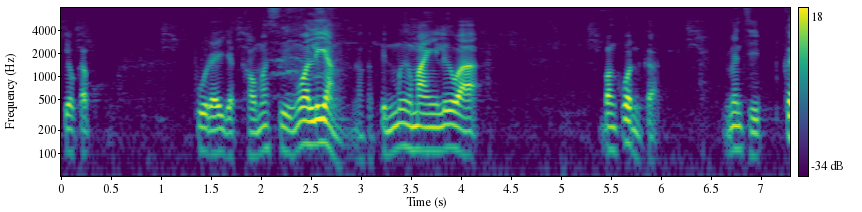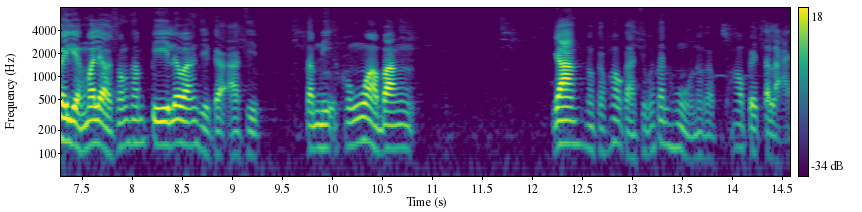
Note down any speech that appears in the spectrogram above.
เกี่ยวกับผู้ใดอยากเข้ามาซื้องัวเลี้ยงนะครับเป็นมือใหม่หรือว่า บางคนก็แม่นสิเคยเลี้ยงมาแล้วสองสามปีหรือว่างสิก็อาจสิตำหนิของงัวบางอย่างนะครับเฮาก็อาจสิบ่ทันหูนะครับเฮาไปตลาด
